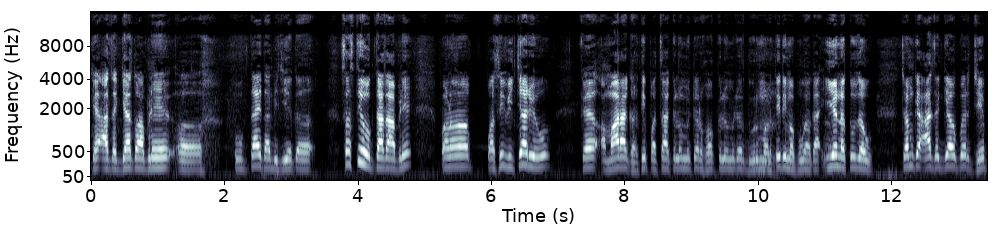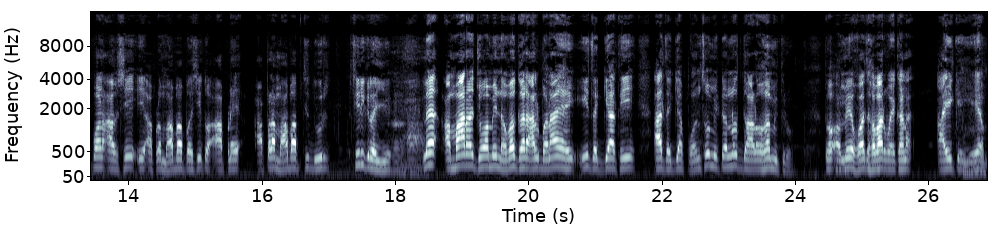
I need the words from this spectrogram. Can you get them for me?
કે આ જગ્યા તો આપણે ફૂગતા હતા બીજી એક સસ્તી ફૂગતા હતા આપણે. પણ પછી વિચાર્યું કે અમારા ઘરથી પચાસ કિલોમીટર સો કિલોમીટર દૂર મળતી હતી મફુકાકા. એ નહોતું જવું. જેમ કે આ જગ્યા ઉપર જે પણ આવશે એ આપણા મા બાપ હશે તો આપણે આપણા મા બાપથી દૂર શીરીક રહીએ. એટલે અમારા જો અમે નવા ઘર હાલ બનાવ્યા એ જગ્યાથી આ જગ્યા પાંચસો મીટરનો જ ગાળો હા મિત્રો. તો અમે હોજ હવાર વૈકાણા આવી કહીએ એમ.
